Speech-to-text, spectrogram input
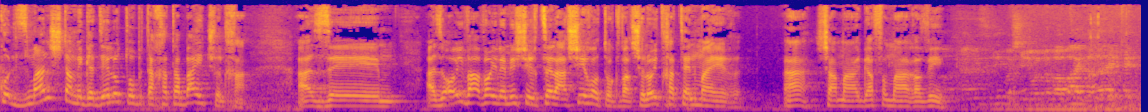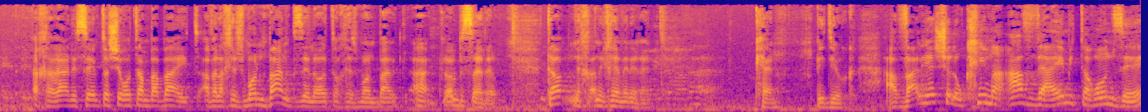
כל זמן שאתה מגדל אותו בתחת הבית שלך. אז, אה, אז אוי ואבוי למי שירצה להשאיר אותו כבר, שלא יתחתן מהר. אה, שם האגף המערבי. אחרי הנישואים תשאיר אותם בבית, אבל החשבון בנק זה לא אותו חשבון בנק. אה, הכל בסדר. טוב, נחיה ונראה. כן, בדיוק. אבל יש שלוקחים האב והאם יתרון זה,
